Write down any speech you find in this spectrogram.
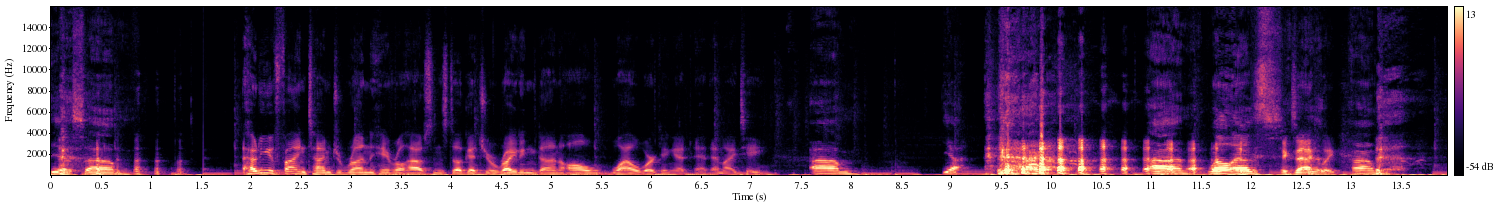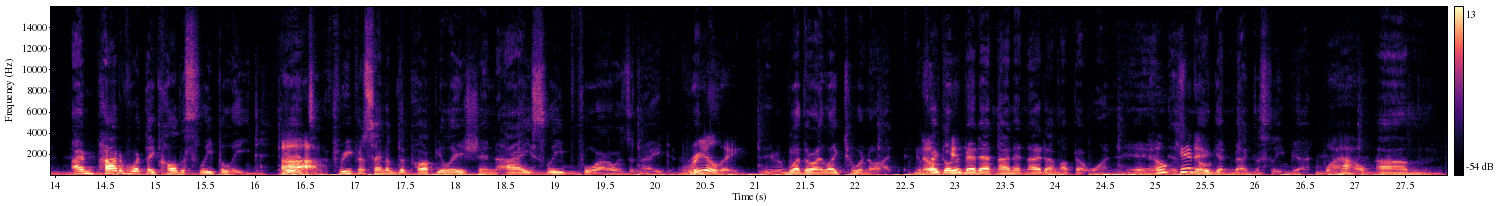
yes. Um, How do you find time to run Haverhill House and still get your writing done all while working at, at MIT? um, yeah. um, well, as Exactly. Um, I'm part of what they call the sleep elite. Ah. Three percent of the population. I sleep four hours a night, Really? whether I like to or not. If No I go kidding. to bed at nine at night, I'm up at one. And No there's no getting back to sleep. Yeah. Wow. Um,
